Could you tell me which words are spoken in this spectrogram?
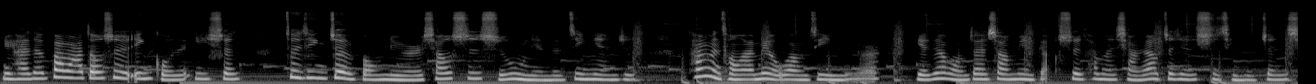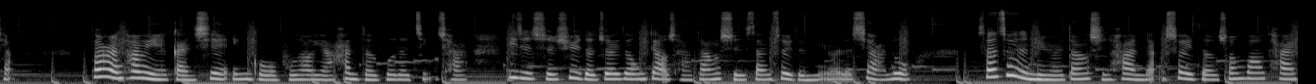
女孩的爸妈都是英国的医生，最近正逢女儿消失十五年的纪念日。他们从来没有忘记女儿，也在网站上面表示他们想要这件事情的真相。当然，他们也感谢英国、葡萄牙和德国的警察一直持续的追踪调查当时三岁的女儿的下落。三岁的女儿当时和两岁的双胞胎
